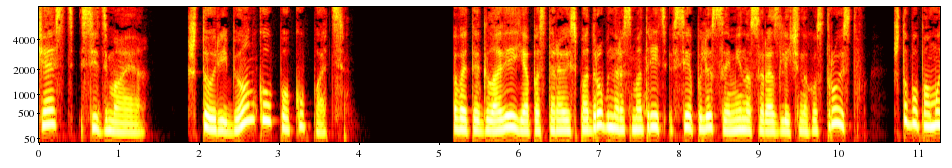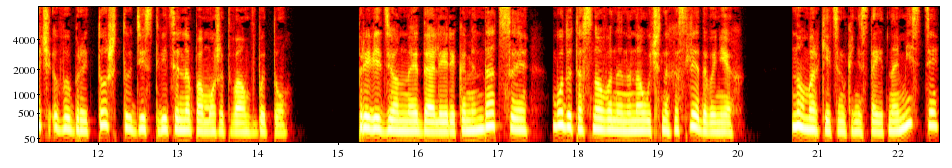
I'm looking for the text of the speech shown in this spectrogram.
Часть седьмая. Что ребенку покупать? В этой главе я постараюсь подробно рассмотреть все плюсы и минусы различных устройств, чтобы помочь выбрать то, что действительно поможет вам в быту. Приведенные далее рекомендации будут основаны на научных исследованиях, но маркетинг не стоит на месте,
